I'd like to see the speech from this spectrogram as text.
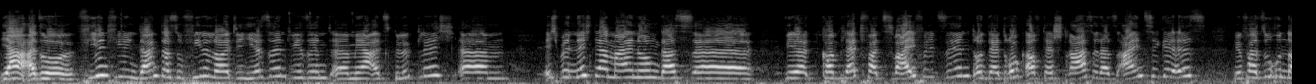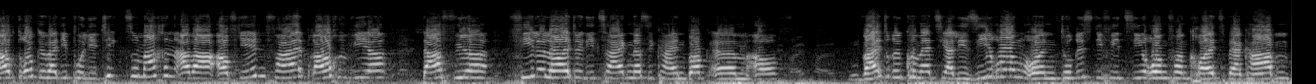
Ja, also vielen, vielen Dank, dass so viele Leute hier sind. Wir sind äh, mehr als glücklich. Ähm, ich bin nicht der Meinung, dass äh, wir komplett verzweifelt sind und der Druck auf der Straße das Einzige ist. Wir versuchen auch Druck über die Politik zu machen, aber auf jeden Fall brauchen wir dafür viele Leute, die zeigen, dass sie keinen Bock ähm, auf weitere Kommerzialisierung und Touristifizierung von Kreuzberg haben.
